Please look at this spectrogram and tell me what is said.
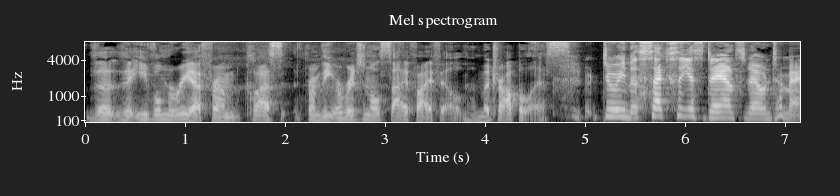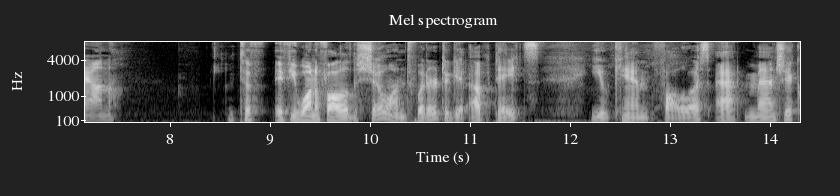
the the evil Maria from class from the original sci-fi film Metropolis. Doing the sexiest dance known to man. To if you want to follow the show on Twitter to get updates, you can follow us at Magic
